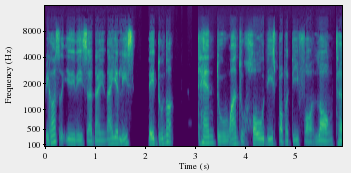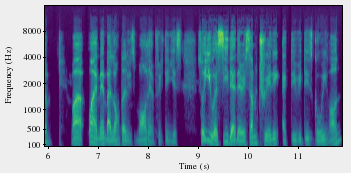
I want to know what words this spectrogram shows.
because it is a 99 year lease they do not tend to want to hold this property for long term. What, what I meant by long term is more than 15 years. So you will see that there is some trading activities going on.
